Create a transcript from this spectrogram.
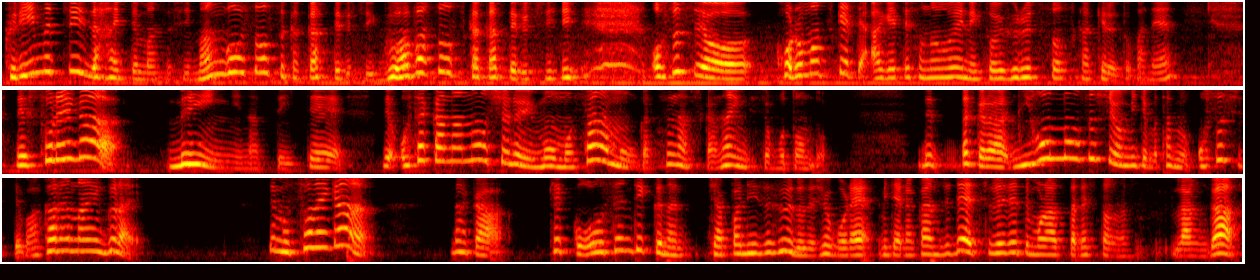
クリームチーズ入ってますし、マンゴーソースかかってるし、グアバソースかかってるし、お寿司を衣つけて揚げてその上にそういうフルーツソースかけるとかね。で、それがメインになっていて、で、お魚の種類ももうサーモンかツナしかないんですよ、ほとんど。で、だから日本のお寿司を見ても多分お寿司ってわからないぐらい。でもそれが、なんか、結構オーセンティックなジャパニーズフードでしょこれ。みたいな感じで連れてってもらったレストランが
